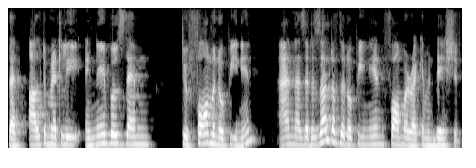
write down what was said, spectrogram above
that ultimately enables them to form an opinion and as a result of that opinion form a recommendation.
